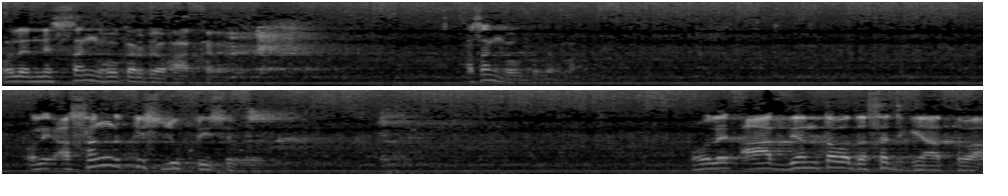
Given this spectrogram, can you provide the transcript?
बोले निस्संग होकर व्यवहार करे। असंग होकर व्यवहार बोले असंग किस युक्ति से हो? बोले आद्यंतव दशज ज्ञातवा।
